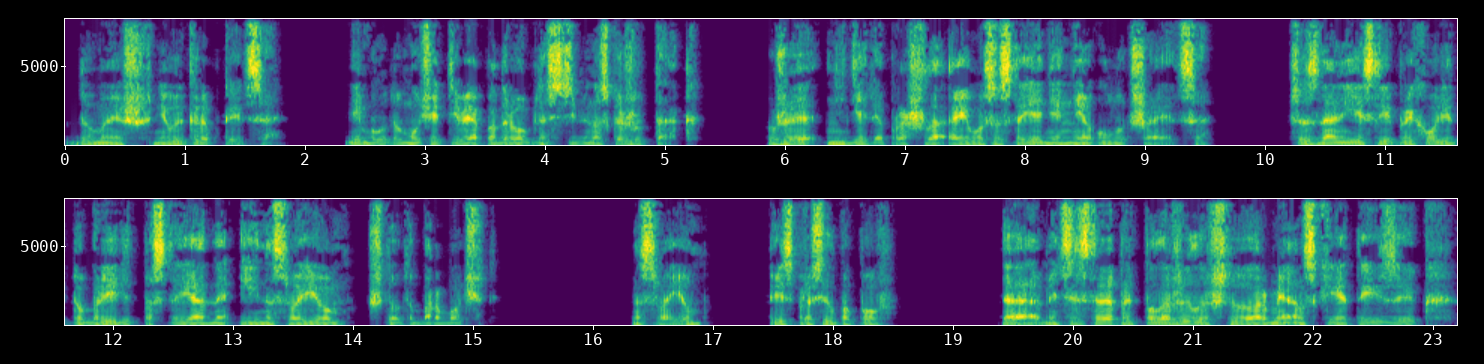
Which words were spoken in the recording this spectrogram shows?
Думаешь, не выкарабкается? Не буду мучить тебя подробностями, но скажу так. Уже неделя прошла, а его состояние не улучшается. Сознание, если и приходит, то бредит постоянно и на своем что-то бормочет. — На своем? — переспросил Попов. — Да, медсестра предположила, что армянский — это язык,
